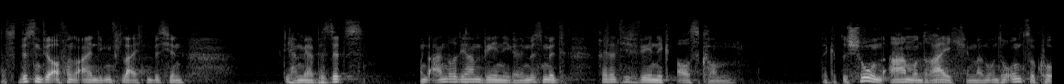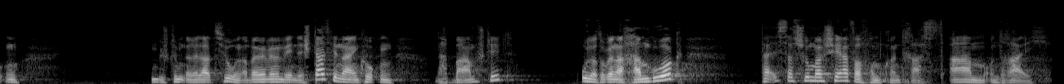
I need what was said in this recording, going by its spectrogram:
das wissen wir auch von einigen vielleicht ein bisschen. Die haben mehr Besitz und andere, die haben weniger. Die müssen mit relativ wenig auskommen. Da gibt es schon arm und reich, wenn wir unter uns so gucken, in bestimmten Relationen. Aber wenn wir in die Stadt hineingucken, nach Barmstedt, oder sogar nach Hamburg, da ist das schon mal schärfer vom Kontrast, arm und reich.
